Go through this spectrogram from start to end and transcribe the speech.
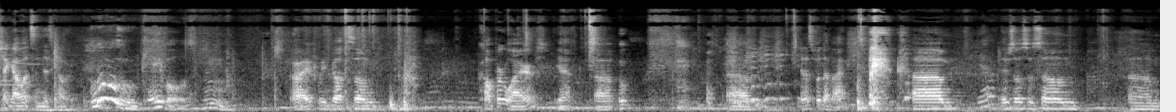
check out what's in this cupboard. Ooh, cables. Hmm. All right, we've got some copper wires. Yeah. Uh, oop. Um, yeah, let's put that back. Um, yeah, there's also some um,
